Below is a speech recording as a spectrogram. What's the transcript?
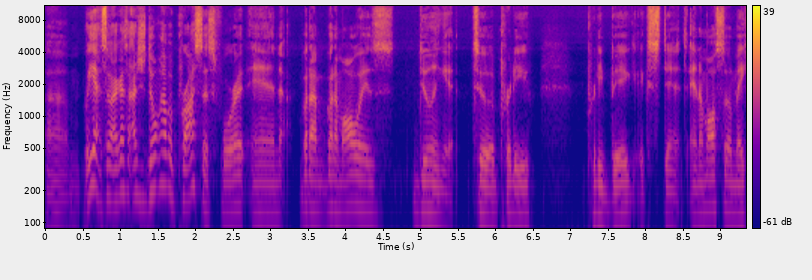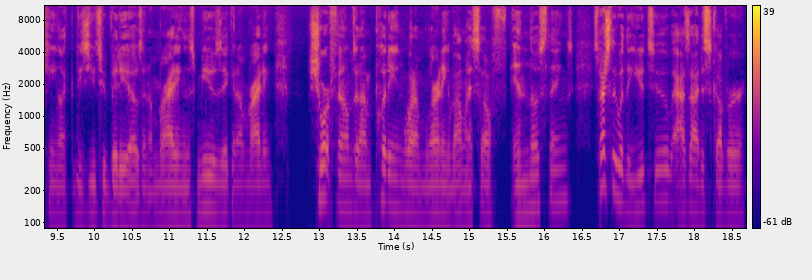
Um, but yeah, so I guess I just don't have a process for it, and but I'm but I'm always doing it to a pretty pretty big extent, and I'm also making like these YouTube videos, and I'm writing this music, and I'm writing short films, and I'm putting what I'm learning about myself in those things, especially with the YouTube as I discover.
